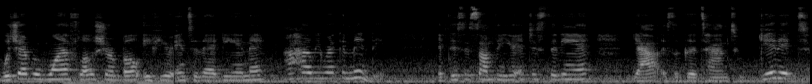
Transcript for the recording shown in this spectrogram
whichever one floats your boat if you're into that dna i highly recommend it. If this is something you're interested in y'all it's a good time to get it.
